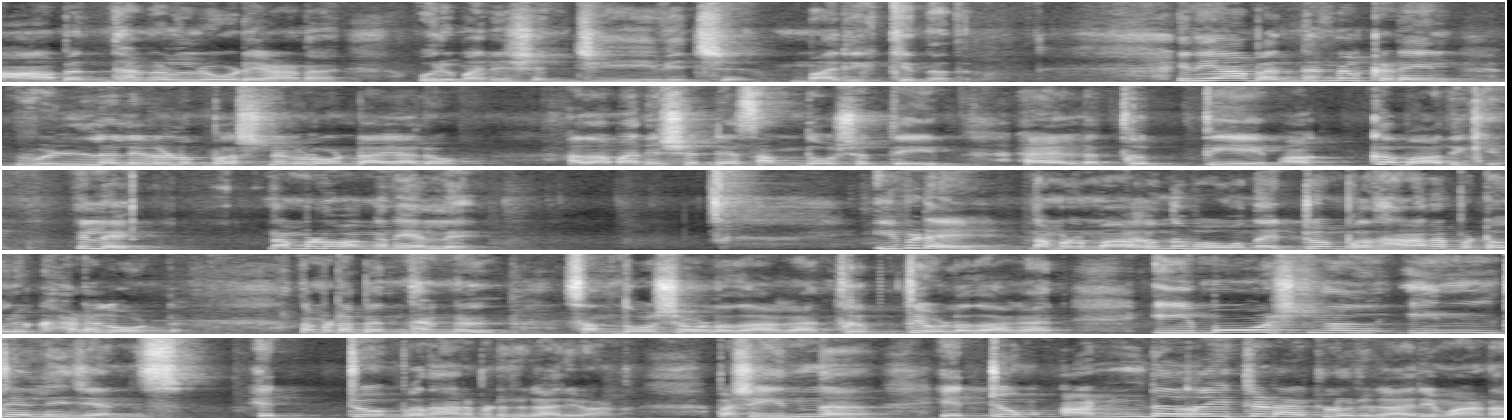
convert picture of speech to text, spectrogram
ആ ബന്ധങ്ങളിലൂടെയാണ് ഒരു മനുഷ്യൻ ജീവിച്ച് മരിക്കുന്നത്. ഇനി ആ ബന്ധങ്ങൾക്കിടയിൽ വിള്ളലുകളും പ്രശ്നങ്ങളും ഉണ്ടായാലോ? അത് ആ മനുഷ്യന്റെ സന്തോഷത്തെയും അയാളുടെ തൃപ്തിയെയും ഒക്കെ ബാധിക്കും. ഇല്ലേ? നമ്മളും അങ്ങനെയല്ലേ? ഇവിടെ നമ്മൾ മറന്നു പോകുന്ന ഏറ്റവും പ്രധാനപ്പെട്ട ഒരു ഘടകമുണ്ട്. നമ്മുടെ ബന്ധങ്ങൾ സന്തോഷമുള്ളതാകാൻ തൃപ്തിയുള്ളതാകാൻ ഇമോഷണൽ ഇന്റലിജൻസ് ഏറ്റവും പ്രധാനപ്പെട്ട ഒരു കാര്യമാണ്. പക്ഷേ ഇന്ന് ഏറ്റവും അണ്ടർ റേറ്റഡ് ആയിട്ടുള്ള ഒരു കാര്യമാണ്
